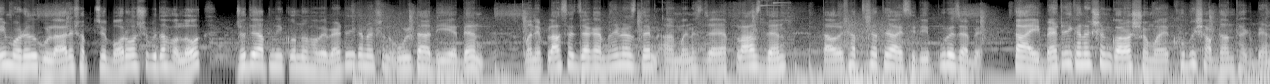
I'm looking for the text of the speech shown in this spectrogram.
এই মডেলগুলোর সবচেয়ে বড় অসুবিধা হলো, যদি আপনি কোনোভাবে ব্যাটারি কানেকশন উল্টা দিয়ে দেন মানে প্লাসের জায়গায় মাইনাস দেন, আর মাইনাস জায়গায় প্লাস দেন, তাহলে সাথে সাথে আইসিডি পুড়ে যাবে। তাই ব্যাটারি কানেকশন করার সময় খুবই সাবধান থাকবেন।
